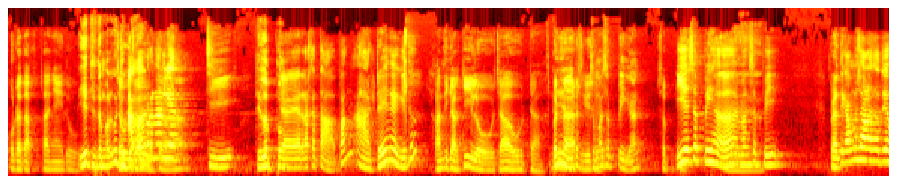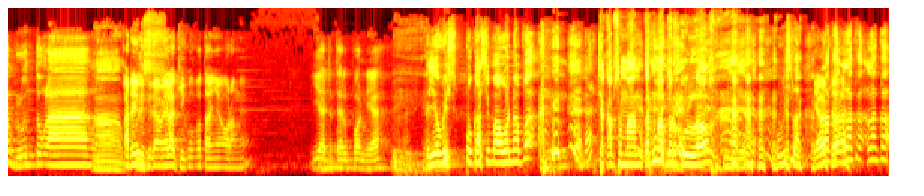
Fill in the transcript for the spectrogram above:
udah tak tanya itu. Iya di tempatku juga Aku pernah lihat di di Lebong. daerah Ketapang ada yang kayak gitu. Kan 3 kilo jauh udah. Bener Iya, gitu. Cuma sepi kan. Sep- Iya sepi ha, emang sepi. Berarti kamu salah satu yang beruntung lah. Nah, Ada yang lebih lagi kok katanya orangnya. Iya ada telepon ya. Ya wis, pu kasih mawon apa? cekap semanten matur kula. Iya, wis lah. Ya langkah, udahlah. langkah,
